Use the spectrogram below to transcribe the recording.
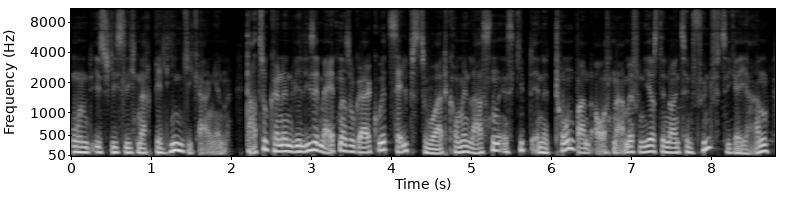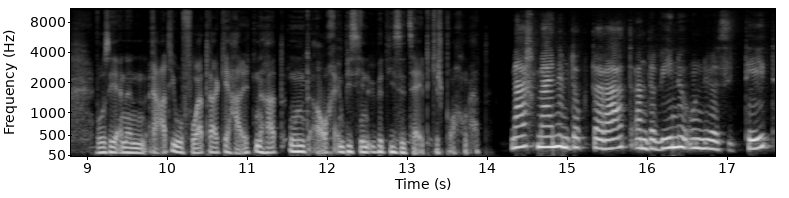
und ist schließlich nach Berlin gegangen. Dazu können wir Lise Meitner sogar kurz selbst zu Wort kommen lassen. Es gibt eine Tonbandaufnahme von ihr aus den 1950er Jahren, wo sie einen Radiovortrag gehalten hat und auch ein bisschen über diese Zeit gesprochen hat. Nach meinem Doktorat an der Wiener Universität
